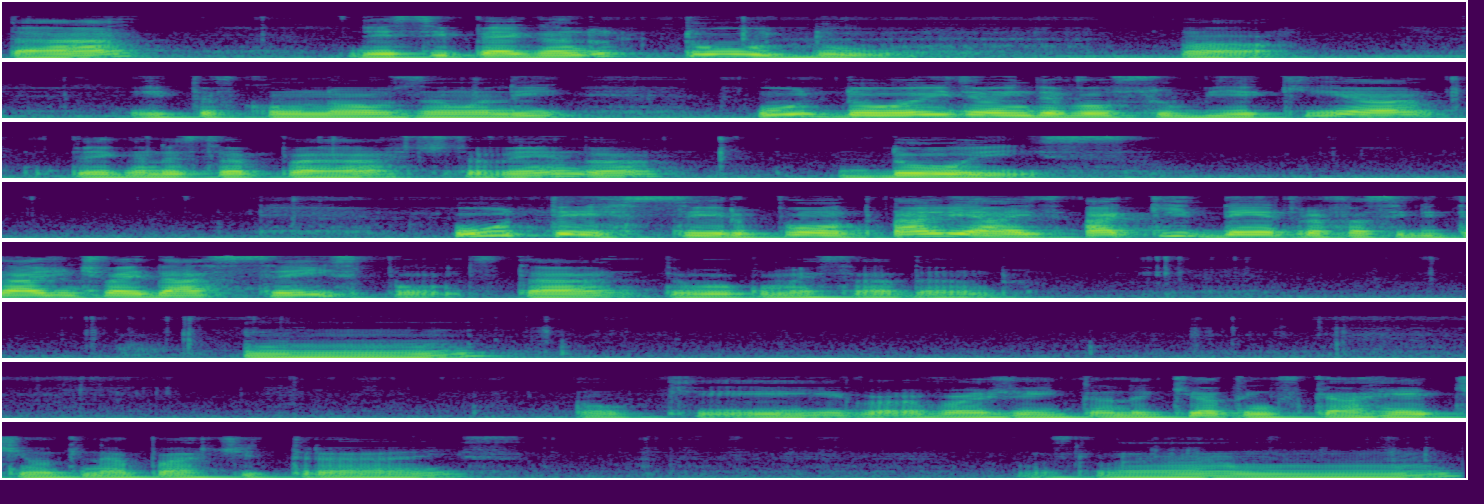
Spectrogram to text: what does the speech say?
tá? Desci pegando tudo. Ó. Eita, ficou um nozão ali. O 2 eu ainda vou subir aqui, ó. Pegando essa parte, tá vendo, ó? 2. O terceiro ponto, aliás, aqui dentro, para facilitar, a gente vai dar 6 pontos, tá? Então, eu vou começar dando. 1. Ok, agora vou ajeitando aqui, ó. Tem que ficar retinho aqui na parte de trás. Vamos lá, 1.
